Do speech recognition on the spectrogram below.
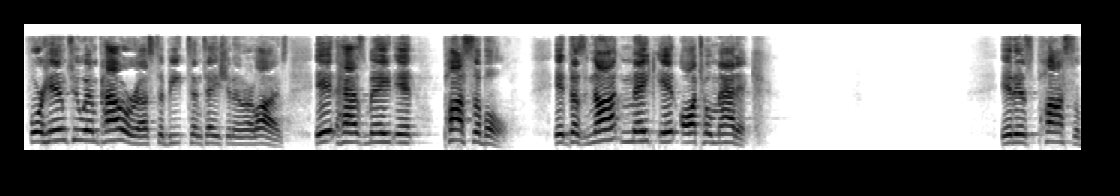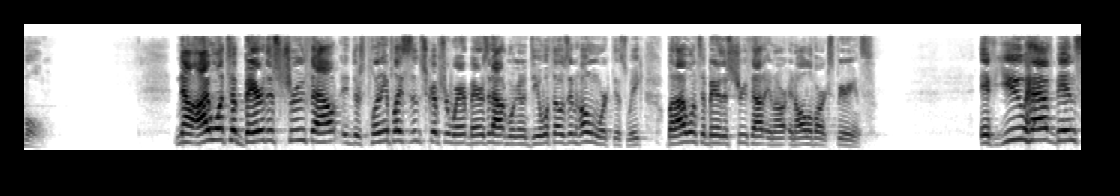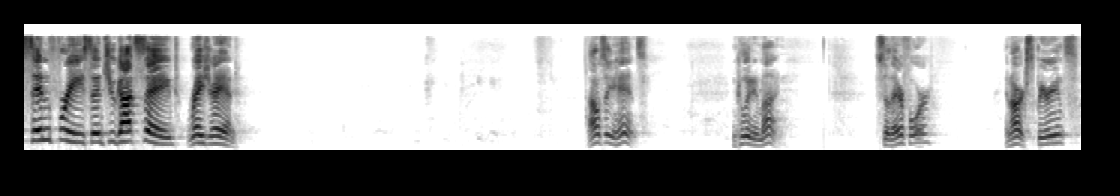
for him to empower us to beat temptation in our lives. It has made it possible. It does not make it automatic. It is possible. Now, I want to bear this truth out. There's plenty of places in Scripture where it bears it out, and we're going to deal with those in homework this week. But I want to bear this truth out in, our, in all of our experience. If you have been sin free since you got saved, raise your hand. I don't see any hands, including mine. So, therefore, in our experience,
